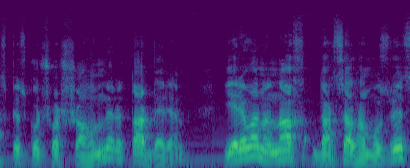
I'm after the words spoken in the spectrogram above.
այսպես կոչված շահումները տարբեր են։ Երևանը նախ դարձյալ համոզվեց,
